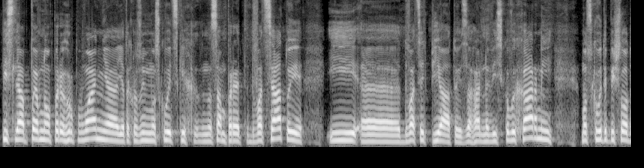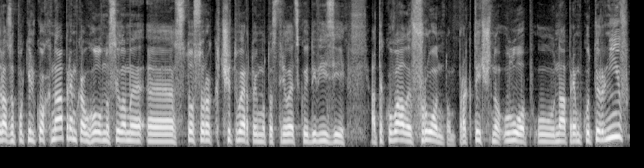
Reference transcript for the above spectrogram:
Після певного перегрупування, я так розумію, московицьких насамперед 20-ї і е, 25-ї загальновійськових армій. Московити пішли одразу по кількох напрямках. Головно силами е, 144-ї мотострілецької дивізії атакували фронтом практично у лоб у напрямку Тернів,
